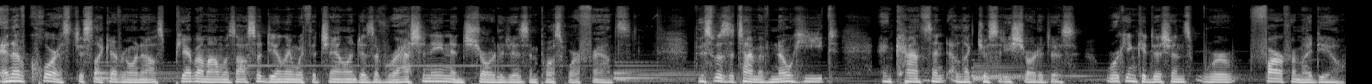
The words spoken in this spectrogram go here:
And of course, just like everyone else, Pierre Balmain was also dealing with the challenges of rationing and shortages in post-war France. This was a time of no heat and constant electricity shortages. Working conditions were far from ideal.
